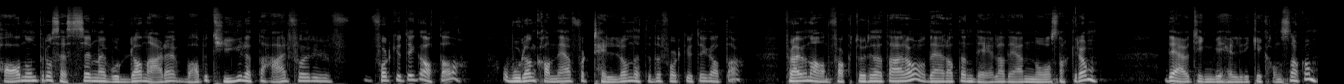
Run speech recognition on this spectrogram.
ha noen prosesser med hvordan er det, hva betyr dette her for folk ute i gata? da? Og hvordan kan jeg fortelle om dette til folk ute i gata? For det er jo en annen faktor i dette her òg, og det er at en del av det jeg nå snakker om, det er jo ting vi heller ikke kan snakke om.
